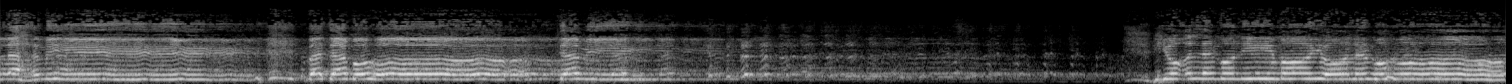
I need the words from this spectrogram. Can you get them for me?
لحمي بدمهم دمي. یعلمنی ما یعلمهم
